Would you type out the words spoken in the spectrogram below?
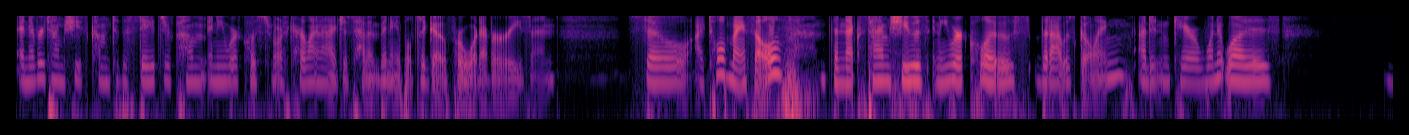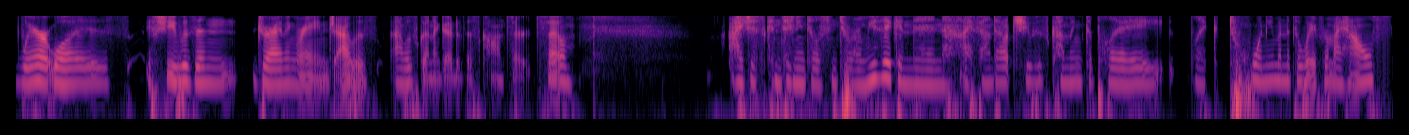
And every time she's come to the States or come anywhere close to North Carolina, I just haven't been able to go for whatever reason. So I told myself the next time she was anywhere close that I was going. I didn't care when it was, where it was, if she was in driving range, I was I was going to go to this concert. So I just continued to listen to her music and then I found out she was coming to play like 20 minutes away from my house.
